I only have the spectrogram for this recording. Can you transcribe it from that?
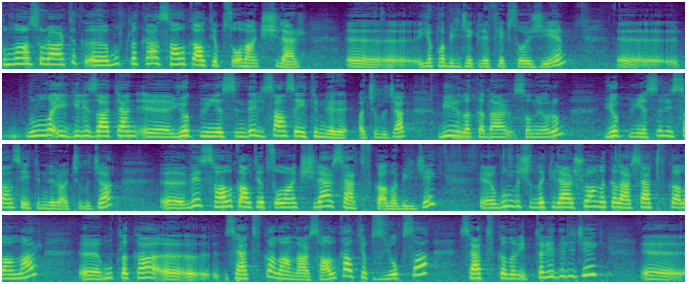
Bundan sonra artık e, mutlaka sağlık altyapısı olan kişiler e, yapabilecek refleksolojiyi. E, bununla ilgili zaten e, YÖK bünyesinde lisans eğitimleri açılacak. Bir yıla kadar sanıyorum YÖK bünyesinde lisans eğitimleri açılacak. E, ve sağlık altyapısı olan kişiler sertifika alabilecek. E, bunun dışındakiler şu ana kadar sertifika alanlar e, mutlaka e, sertifika alanlar sağlık altyapısı yoksa sertifikaları iptal edilecek. E,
